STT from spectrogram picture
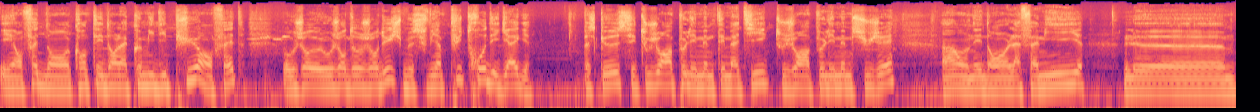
Et en fait dans, quand t'es dans la comédie pure en fait au jour, au jour d'aujourd'hui je me souviens plus trop des gags. Parce que c'est toujours un peu les mêmes thématiques, toujours un peu les mêmes sujets. Hein, on est dans la famille, le,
